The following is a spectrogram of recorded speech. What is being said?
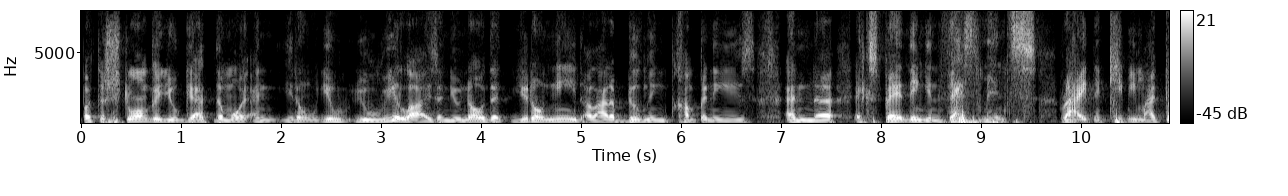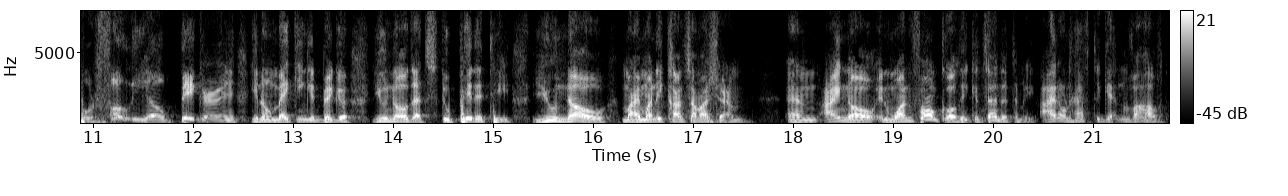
But the stronger you get, the more, and you don't, you you realize and you know that you don't need a lot of building companies and uh, expanding investments, right? And keeping my portfolio bigger, and you know, making it bigger. You know that stupidity. You know my money comes from Hashem. And I know in one phone call he can send it to me. I don't have to get involved.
